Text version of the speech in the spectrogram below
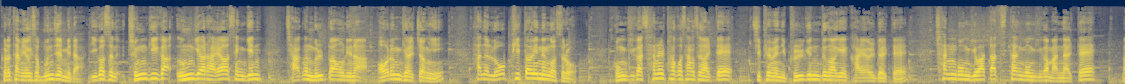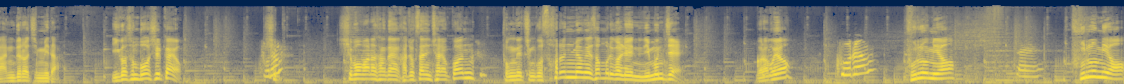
그렇다면 여기서 문제입니다. 이것은 증기가 응결하여 생긴 작은 물방울이나 얼음 결정이 하늘 높이 떠 있는 것으로 공기가 산을 타고 상승할 때 지표면이 불균등하게 가열될 때 찬 공기와 따뜻한 공기가 만날 때 만들어집니다. 이것은 무엇일까요? 구름? 15만 원 상당의 가족 사진 촬영권, 동네 친구 30명의 선물이 걸려 있는 이 문제. 뭐라고요? 구름? 구름이요? 네. 구름이요?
